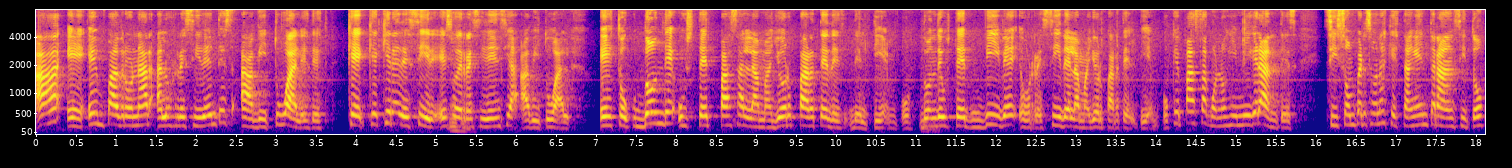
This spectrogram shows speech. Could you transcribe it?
a eh, empadronar a los residentes habituales. De, ¿qué, ¿Qué quiere decir eso de residencia habitual? Esto, donde usted pasa la mayor parte del tiempo, donde usted vive o reside la mayor parte del tiempo. ¿Qué pasa con los inmigrantes? Si son personas que están en tránsito,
